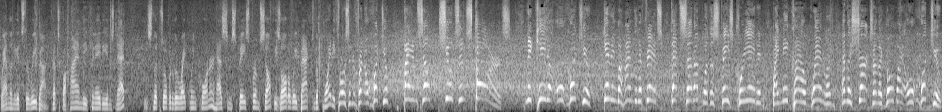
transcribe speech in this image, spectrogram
Granlund gets the rebound, cuts behind the Canadiens' net. He slips over to the right wing corner, has some space for himself. He's all the way back to the point. He throws it in front. Okhotiuk by himself shoots and scores. Nikita Okhotiuk getting behind the defense. That set up with the space created by Mikael Granlund and the Sharks on the go by Okhotiuk.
